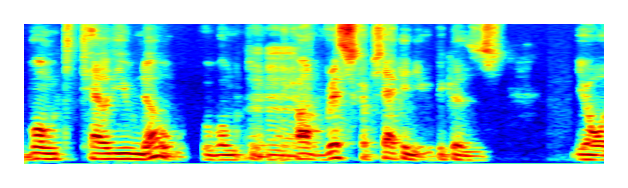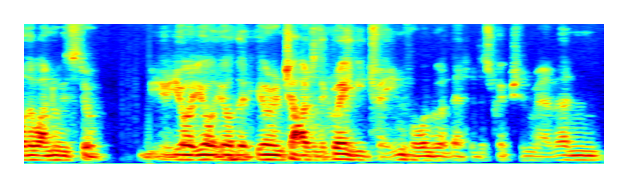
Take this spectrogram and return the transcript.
won't tell you no, who won't, they Mhm. can't risk upsetting you because you're the one who's, you know, you're, you're, you're, the, you're in charge of the gravy train, for want of a better description, rather. And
